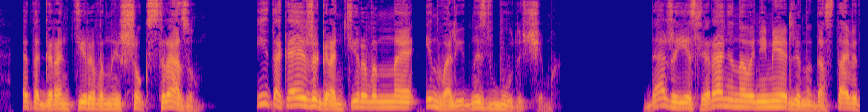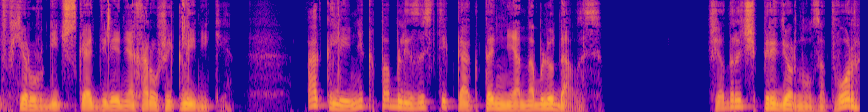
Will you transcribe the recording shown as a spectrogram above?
— это гарантированный шок сразу и такая же гарантированная инвалидность в будущем. Даже если раненого немедленно доставят в хирургическое отделение хорошей клиники. А клиник поблизости как-то не наблюдалось. Федорович передернул затвор,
